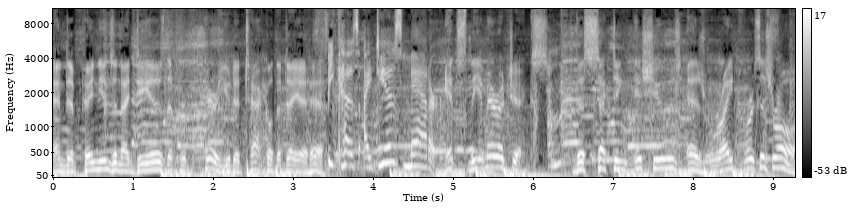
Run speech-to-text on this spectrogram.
And opinions and ideas that prepare you to tackle the day ahead. Because ideas matter. It's the Americhicks, dissecting issues as right versus wrong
